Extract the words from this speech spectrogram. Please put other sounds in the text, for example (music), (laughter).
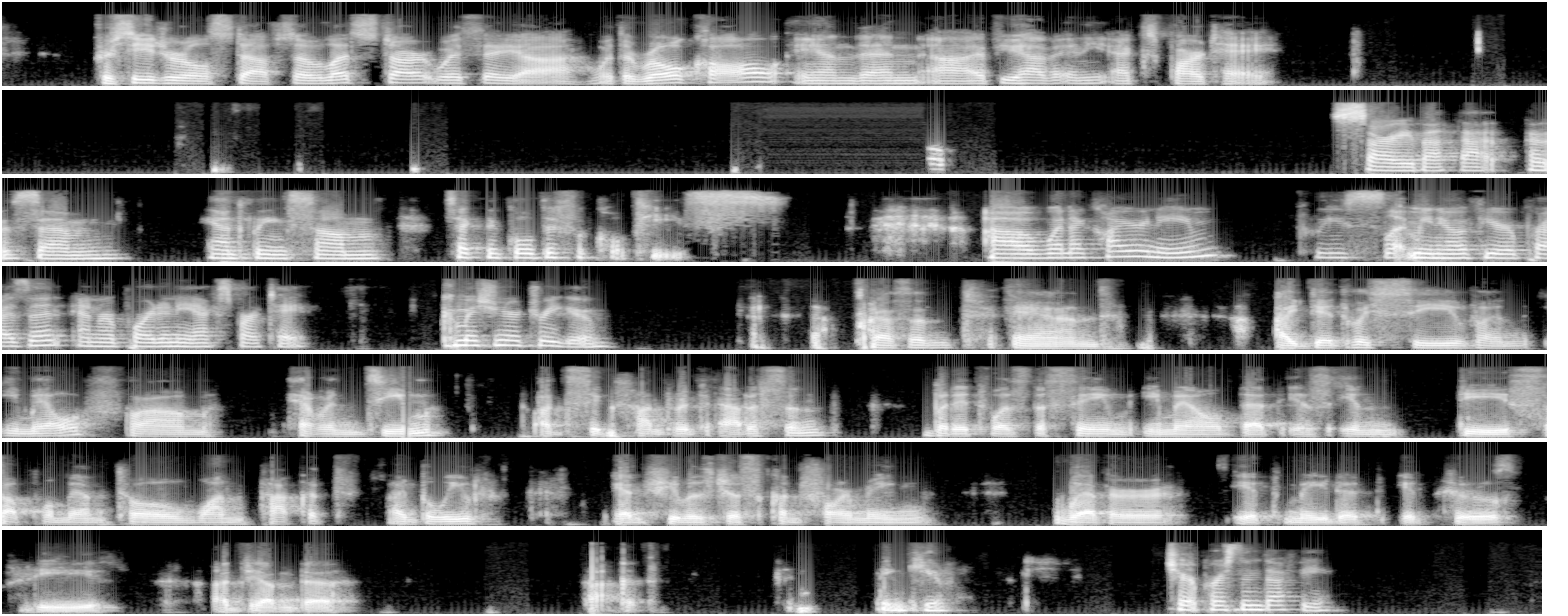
procedural stuff. So let's start with a uh, with a roll call, and then uh, if you have any ex parte. Sorry about that. I was um handling some technical difficulties. Uh, when I call your name, please let me know if you're present and report any ex parte. Commissioner Tregub, present and I did receive an email from Erin Deem at six hundred Addison, but it was the same email that is in the supplemental one packet, I believe. And she was just confirming whether it made it into the agenda packet. thank you. Chairperson Duffy,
